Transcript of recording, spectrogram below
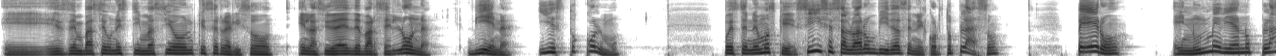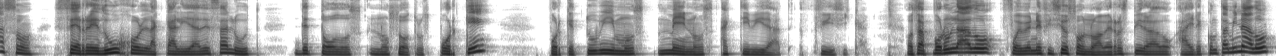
eh, es en base a una estimación que se realizó en las ciudades de Barcelona, Viena y Estocolmo, pues tenemos que sí se salvaron vidas en el corto plazo, pero en un mediano plazo se redujo la calidad de salud de todos nosotros. ¿Por qué? Porque tuvimos menos actividad física. O sea, por un lado fue beneficioso no haber respirado aire contaminado,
